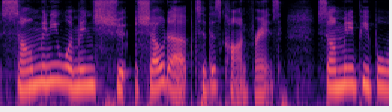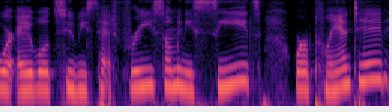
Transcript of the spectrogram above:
so many women sh- showed up to this conference. So many people were able to be set free. So many seeds were planted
